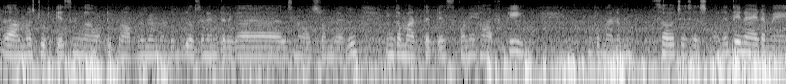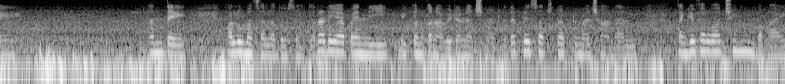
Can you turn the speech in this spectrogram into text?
అది ఆల్మోస్ట్ ఉడికేసింది కాబట్టి ప్రాబ్లం ఏముండదు దోశనేమి తిరగాల్సిన అవసరం లేదు. ఇంకా మడతెట్టేసుకొని హాఫ్కి ఇంకా మనం సర్వ్ చేసేసుకొని తినేయడమే. అంతే. ఆలు మసాలా దోశ అయితే రెడీ అయిపోయింది. మీకు కనుక నా వీడియో నచ్చినట్లయితే please subscribe to my channel. Thank you for watching bye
